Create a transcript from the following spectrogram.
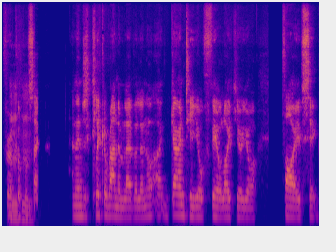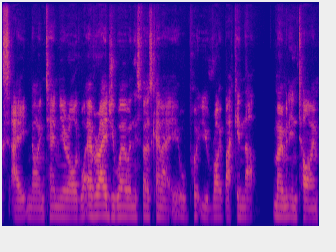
for a couple Mhm. seconds, and then just click a random level, and I guarantee you'll feel like you're your five, six, eight, nine, ten year old, whatever age you were when this first came out. It will put you right back in that moment in time,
